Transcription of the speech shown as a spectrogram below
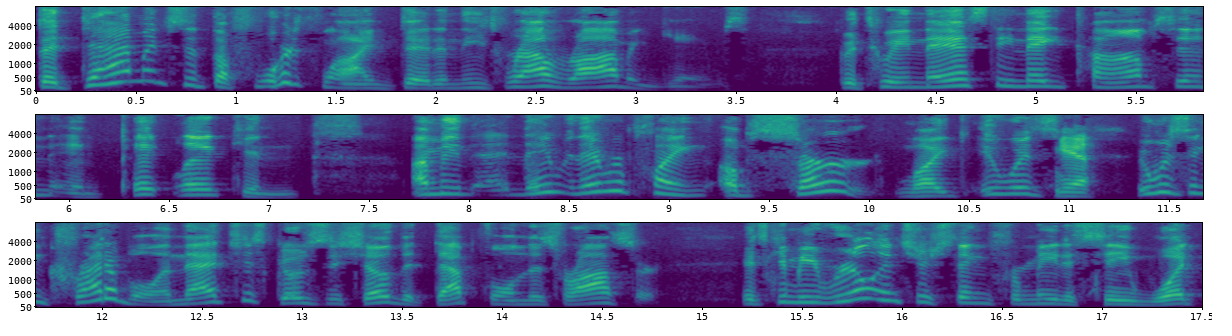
the damage that the fourth line did in these round robin games between Nasty Nate Thompson and Pitlick and I mean they they were playing absurd. Like it was yeah. it was incredible. And that just goes to show the depth on this roster. It's gonna be real interesting for me to see what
